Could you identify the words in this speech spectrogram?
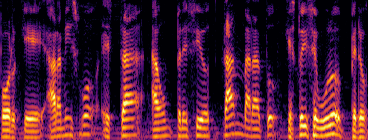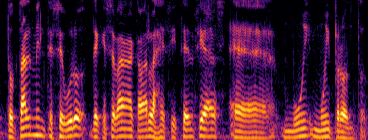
porque ahora mismo está a un precio tan barato que estoy seguro, pero totalmente seguro de que se van a acabar las existencias eh, muy, muy pronto.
